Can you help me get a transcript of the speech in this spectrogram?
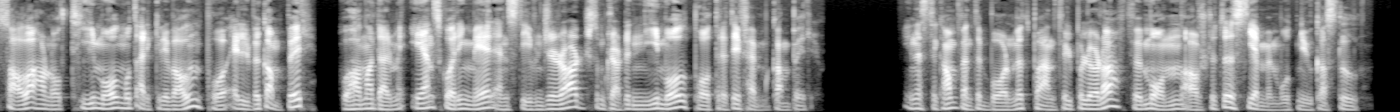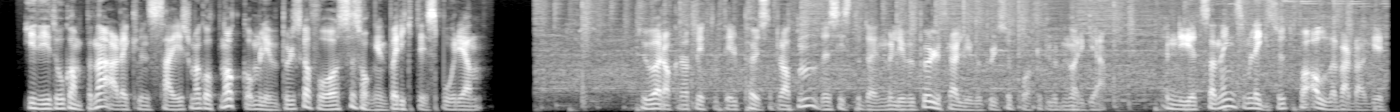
Salah har nå ti mål mot erkerivalen på elleve kamper, og han har dermed én skåring mer enn Steven Gerrard, som klarte ni mål på 35 kamper. I neste kamp venter Bournemouth på Anfield på lørdag, før måneden avsluttes hjemme mot Newcastle. I de to kampene er det kun seier som er godt nok om Liverpool skal få sesongen på riktig spor igjen. Du har akkurat lyttet til pausepraten det siste døgnet med Liverpool fra Liverpool supporterklubb Norge. En nyhetssending som legges ut på alle hverdager.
